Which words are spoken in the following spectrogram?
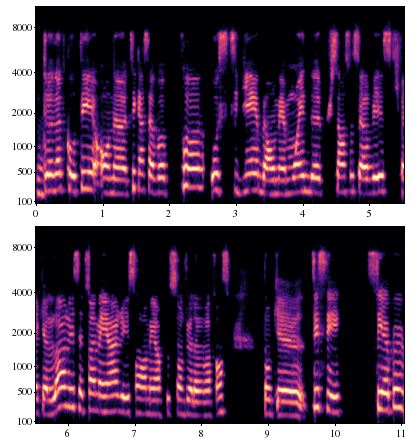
de notre côté, on a, tu sais, quand ça va pas aussi bien, ben, on met moins de puissance au service, ce qui fait que leur réception est meilleure et ils sont en meilleure position de jouer à leur offense. Donc, tu sais, c'est, c'est un peu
